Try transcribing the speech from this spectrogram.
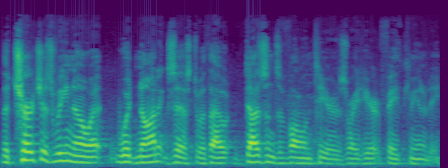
The church as we know it would not exist without dozens of volunteers right here at Faith Community.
